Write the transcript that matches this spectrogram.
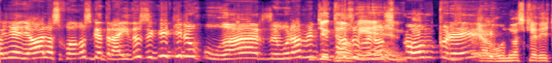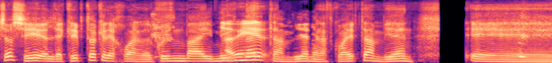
Oye, yo a los juegos que he traído sí que quiero jugar. Seguramente incluso me los compre. Y algunos que he dicho, sí, el de Crypto quería jugar, el Queen by. Midnight también, el Acquire también. Eh,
